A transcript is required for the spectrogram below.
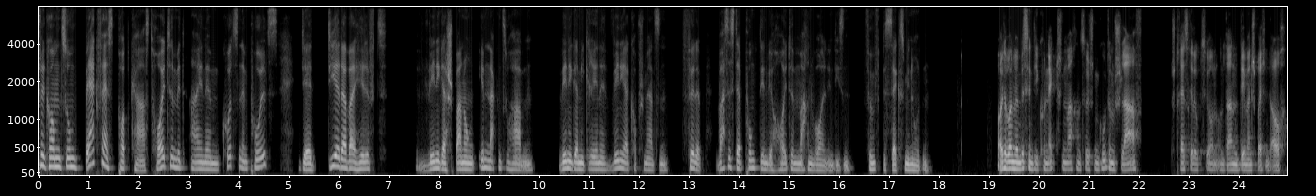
willkommen zum Bergfest-Podcast. Heute mit einem kurzen Impuls, der dir dabei hilft, weniger Spannung im Nacken zu haben, weniger Migräne, weniger Kopfschmerzen. Philipp, was ist der Punkt, den wir heute machen wollen in diesen fünf bis sechs Minuten? Heute wollen wir ein bisschen die Connection machen zwischen gutem Schlaf, Stressreduktion und dann dementsprechend auch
